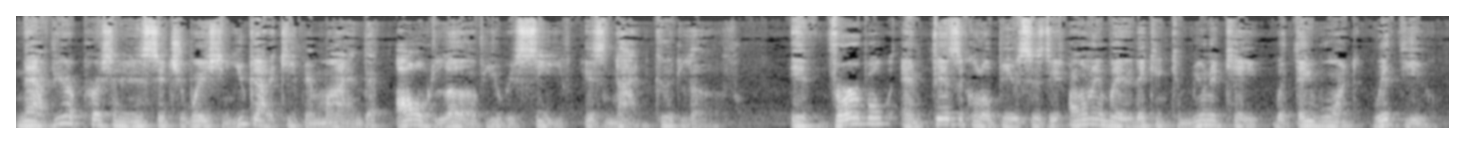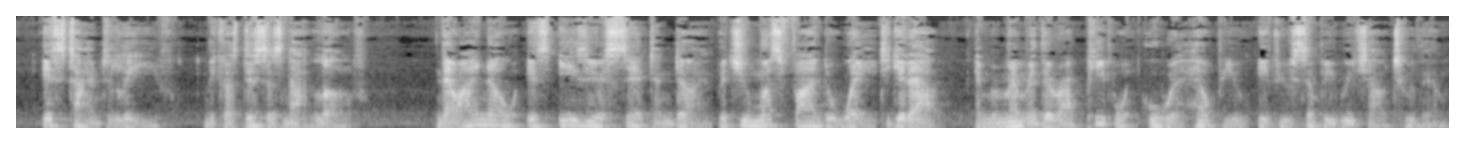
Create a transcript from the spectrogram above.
Now, if you're a person in this situation, you got to keep in mind that all love you receive is not good love. If verbal and physical abuse is the only way that they can communicate what they want with you, it's time to leave because this is not love. Now, I know it's easier said than done, but you must find a way to get out. And remember, there are people who will help you if you simply reach out to them.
